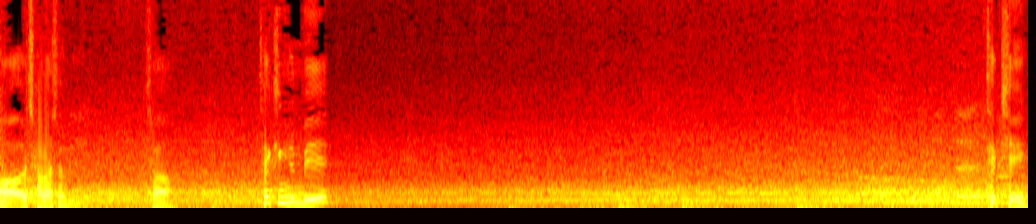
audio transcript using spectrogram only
아, 잘하셨네. 자, 태킹 준비. 태킹.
